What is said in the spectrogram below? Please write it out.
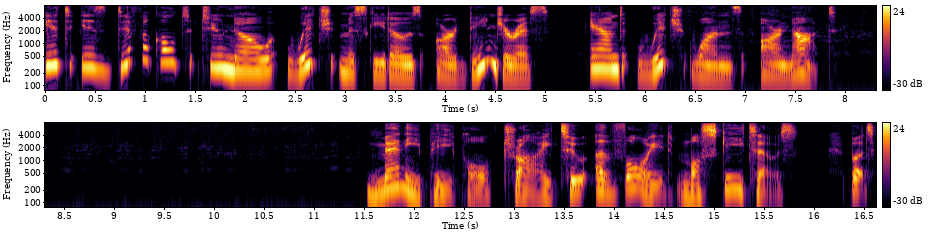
it is difficult to know which mosquitoes are dangerous and which ones are not. Many people try to avoid mosquitoes. But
